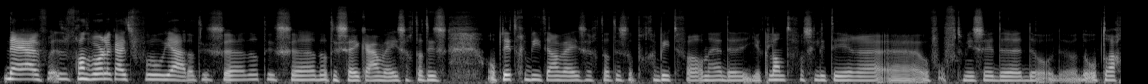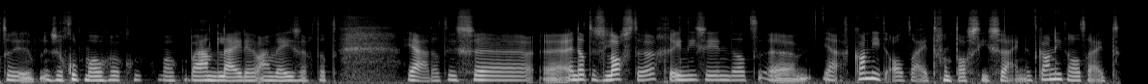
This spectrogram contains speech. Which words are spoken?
nou ja, verantwoordelijkheidsgevoel, ja, dat is, uh, dat, is, uh, dat is zeker aanwezig. Dat is op dit gebied aanwezig. Dat is op het gebied van hè, de, je klanten faciliteren, of, of tenminste de, de, de, de opdrachten zo goed mogelijk, goed mogelijk baan leiden aanwezig. Dat, ja, dat is, uh, uh, en dat is lastig in die zin dat uh, ja, het kan niet altijd fantastisch zijn. Het kan niet altijd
